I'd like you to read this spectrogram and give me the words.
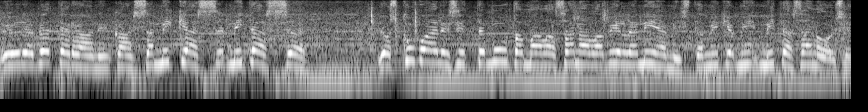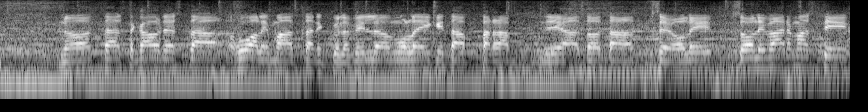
yhden veteraanin kanssa. Mikäs, mitäs, jos kuvailisitte muutamalla sanalla Ville Niemistä, mikä, mi, mitä sanoisit? No tästä kaudesta huolimatta, niin kyllä Ville on mun leikitappara. Ja tota, se, oli, se oli varmasti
